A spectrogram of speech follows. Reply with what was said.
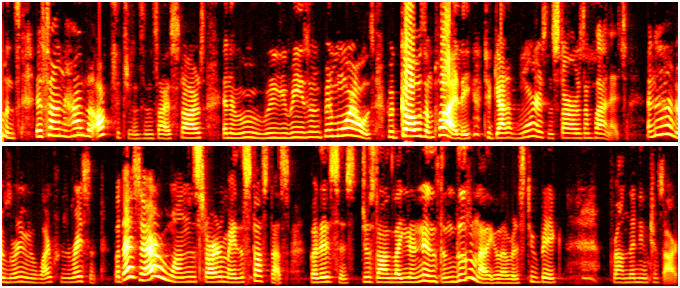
elements is sun have the oxygen inside stars and the movie reasons been more hours for goals and planning to gather more the stars and planets. And then the bring life was racing. But that's everyone started made the dust dust. But this is just not like an instant, doesn't like that it's too big. from the neutron star.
